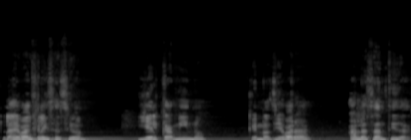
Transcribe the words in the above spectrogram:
la evangelización y el camino que nos llevará a la santidad.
